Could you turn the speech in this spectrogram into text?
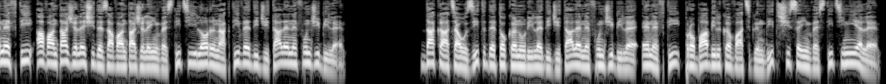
NFT, avantajele și dezavantajele investițiilor în active digitale nefungibile. Dacă ați auzit de tokenurile digitale nefungibile NFT, probabil că v-ați gândit și să investiți în ele.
